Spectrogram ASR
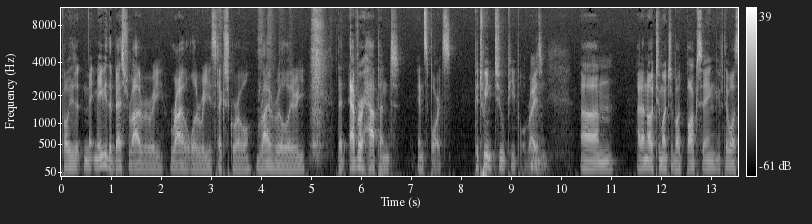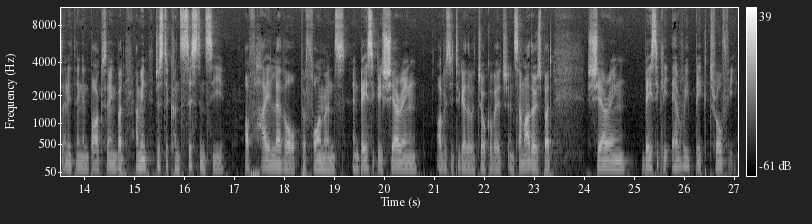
probably the, maybe the best rivalry rivalry it's like squirrel rivalry that ever happened in sports between two people, right? Mhm. Um, I don't know too much about boxing, if there was anything in boxing, but I mean, just the consistency of high level performance and basically sharing, obviously together with Djokovic and some others, but sharing basically every big trophy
